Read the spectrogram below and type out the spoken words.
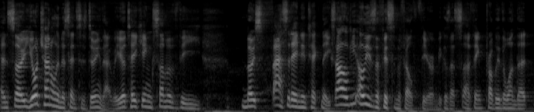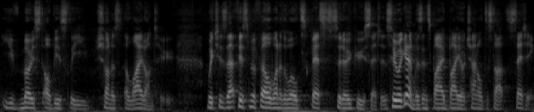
And so your channel, in a sense, is doing that, where you're taking some of the most fascinating techniques. I'll, I'll use the Phistomefel theorem because that's, I think, probably the one that you've most obviously shone a, light onto, which is that Phistomefel, one of the world's best Sudoku setters, who again was inspired by your channel to start setting,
